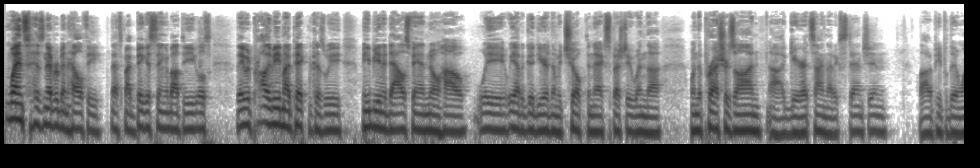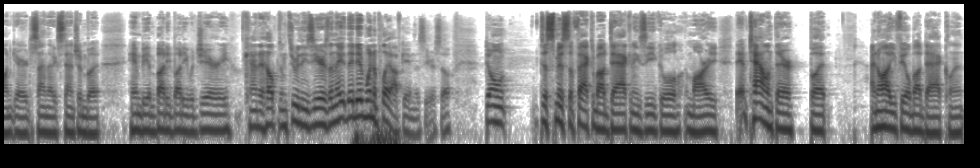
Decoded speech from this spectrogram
Wentz has never been healthy. That's my biggest thing about the Eagles. They would probably be my pick because we, me being a Dallas fan, know how we we have a good year, then we choke the next, especially when the when the pressure's on. Uh, Garrett signed that extension. A lot of people didn't want Garrett to sign that extension, but him being buddy buddy with Jerry kind of helped him through these years, and they they did win a playoff game this year. So don't dismiss the fact about Dak and Ezekiel, Amari. They have talent there, but I know how you feel about Dak, Clint.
